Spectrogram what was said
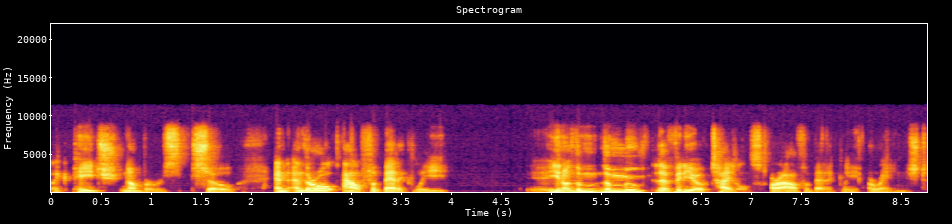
Like page numbers so and and they're all alphabetically you know the the move the video titles are alphabetically arranged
